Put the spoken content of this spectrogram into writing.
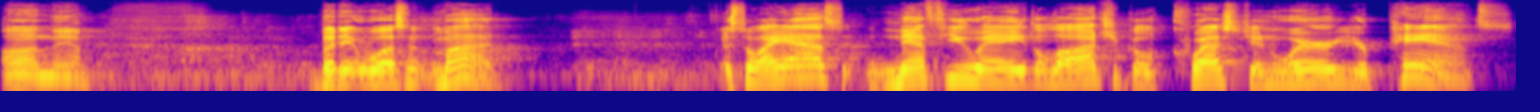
on them, but it wasn't mud. So I asked nephew A the logical question, Where are your pants?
